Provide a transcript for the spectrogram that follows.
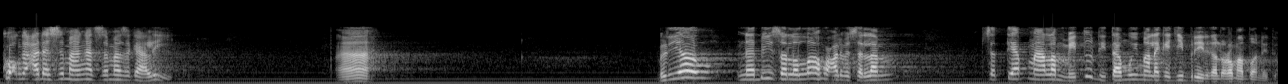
Kok nggak ada semangat sama sekali? Ah. Beliau Nabi Shallallahu Alaihi Wasallam setiap malam itu ditamui malaikat Jibril kalau Ramadan itu.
